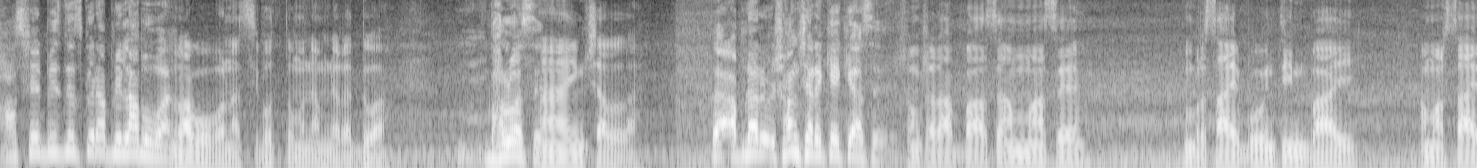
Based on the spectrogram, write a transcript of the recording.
হাঁসের বিজনেস করে আপনি লাভবান। লাভবান আছি বর্তমানে আপনারা দোয়া। ভালো আছে? হ্যাঁ ইনশাল্লাহ তা আপনার সংসারে কে কে আছে? সংসার আব্বা আছে আম্মা আছে আমরা চার বোন তিন ভাই আমার চার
